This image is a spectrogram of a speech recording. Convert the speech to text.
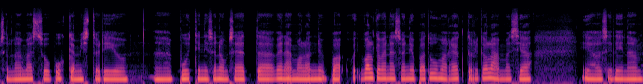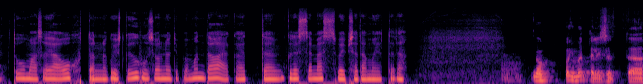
selle mässu puhkemist oli ju Putini sõnum see, et Venemaal on juba, Valgevenes on juba tuumareaktorid olemas ja ja selline tuumasõja oht on nagu justkui õhus olnud juba mõnda aega, et äh, kuidas see mäss võib seda mõjutada? no põhimõtteliselt äh,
